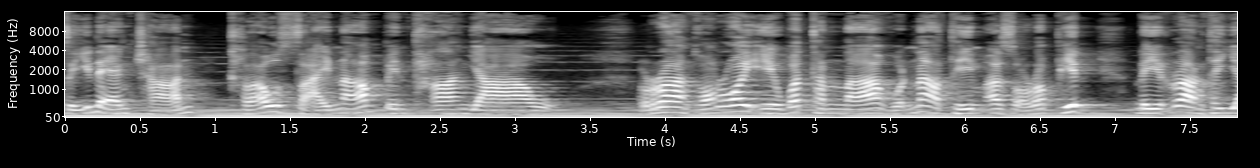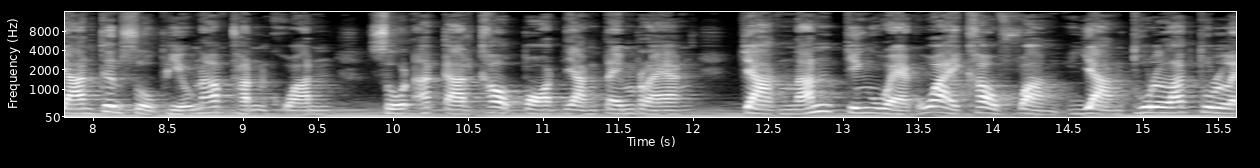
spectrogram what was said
สีแดงฉานเคล้าสายน้ำเป็นทางยาว ร่างของร้อยเอววัฒนาหัวหน้าทีมอสรพิษได้ร่างทะยานขึ้นสู่ผิวน้ำทันควัน สูดอากาศเข้าปอดอย่างเต็มแรง จากนั้นจึงแหวกว่ายเข้าฝั่งอย่างทุลักทุเล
